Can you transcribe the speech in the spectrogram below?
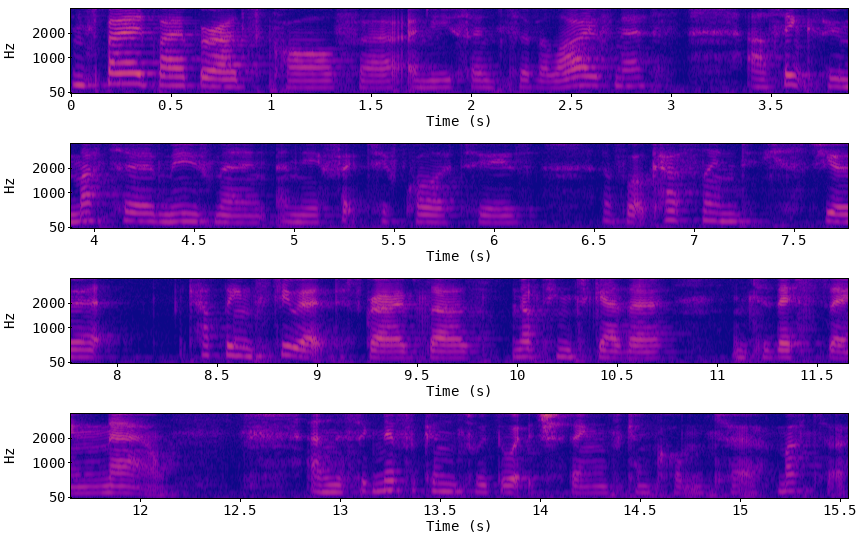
Inspired by Barad's call for a new sense of aliveness, I'll think through matter, movement, and the affective qualities of what Kathleen Stewart, Kathleen Stewart describes as knotting together into this thing now, and the significance with which things can come to matter.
